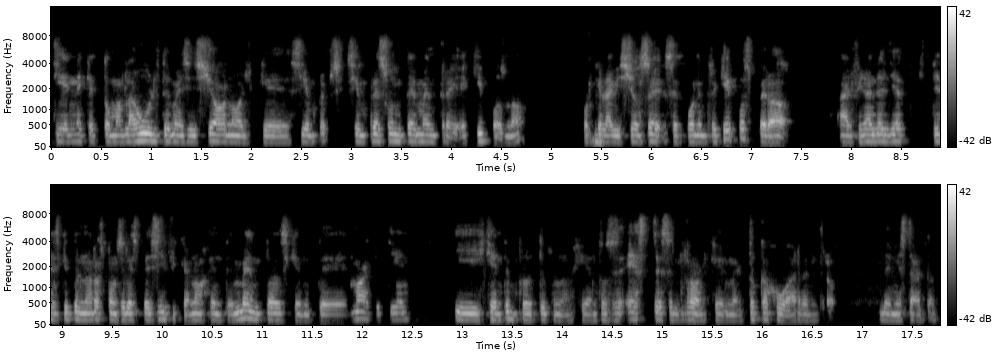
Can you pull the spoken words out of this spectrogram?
tiene que tomar la última decisión o el que siempre, siempre es un tema entre equipos, ¿no? Porque la visión se, se pone entre equipos, pero al final del día tienes que tener una responsabilidad específica, ¿no? Gente en ventas, gente en marketing y gente en producto y tecnología. Entonces, este es el rol que me toca jugar dentro de mi startup.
